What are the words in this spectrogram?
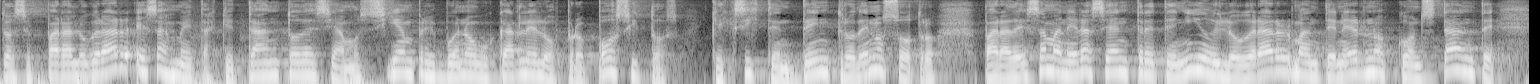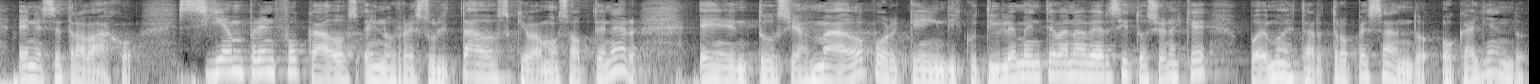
Entonces, para lograr esas metas que tanto deseamos, siempre es bueno buscarle los propósitos que existen dentro de nosotros para de esa manera sea entretenido y lograr mantenernos constante en ese trabajo, siempre enfocados en los resultados que vamos a obtener, entusiasmado porque indiscutiblemente van a haber situaciones que podemos estar tropezando o cayendo.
